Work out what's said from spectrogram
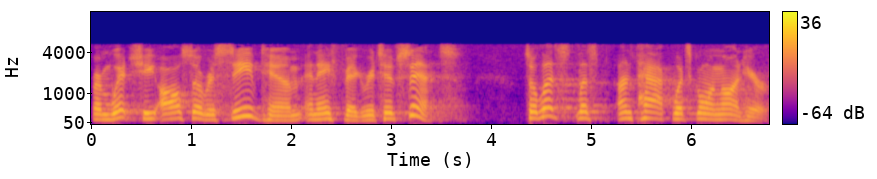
from which he also received him in a figurative sense. So let's, let's unpack what's going on here.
